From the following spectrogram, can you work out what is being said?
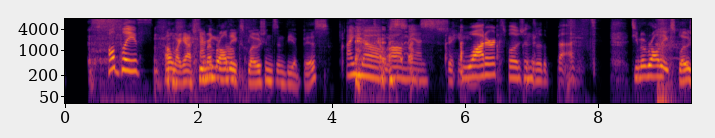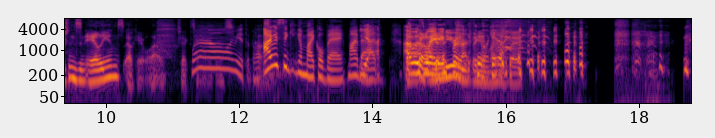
Hold, please. oh my gosh, do you Had to remember all the Google. explosions in the abyss? i know That oh man insane. water explosions are the best Do you remember all the explosions in Aliens? Okay, well that one checks. out, I well guess. i mean at the po- I was thinking of Michael Bay. My bad. yeah i was I waiting knew for you that to thinking go Michael out.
